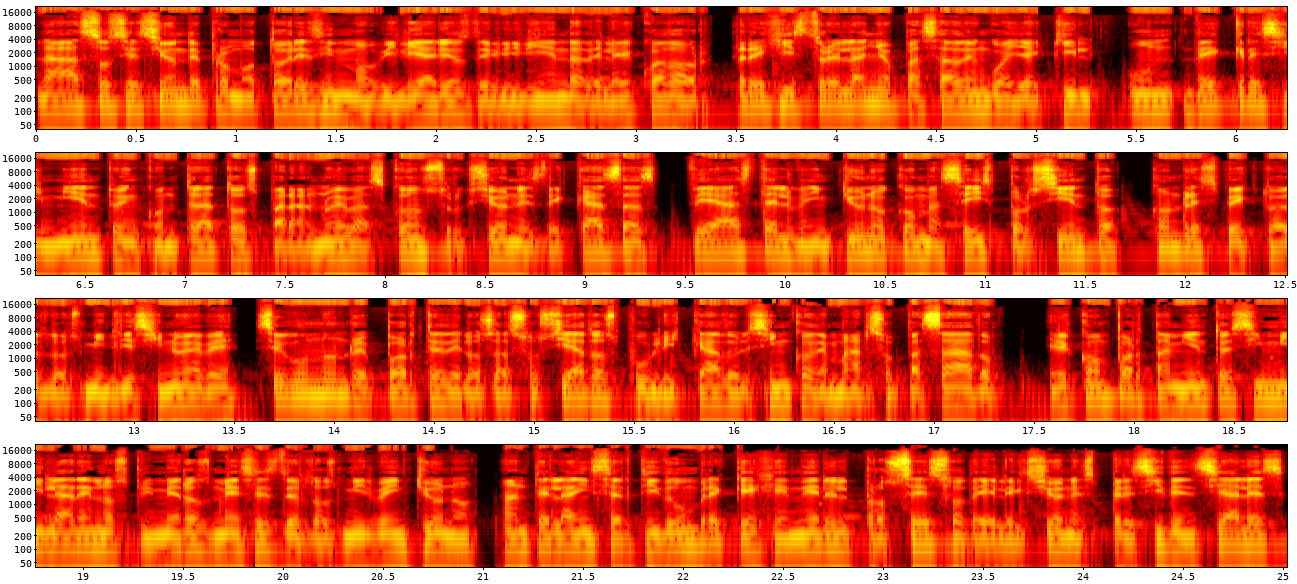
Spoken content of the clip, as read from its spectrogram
La Asociación de Promotores Inmobiliarios de Vivienda del Ecuador registró el año pasado en Guayaquil un decrecimiento en contratos para nuevas construcciones de casas de hasta el 21,6% con respecto al 2019, según un reporte de los asociados publicado el 5 de marzo pasado. El comportamiento es similar en los primeros meses del 2021 ante la incertidumbre que genera el proceso de elecciones presidenciales,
